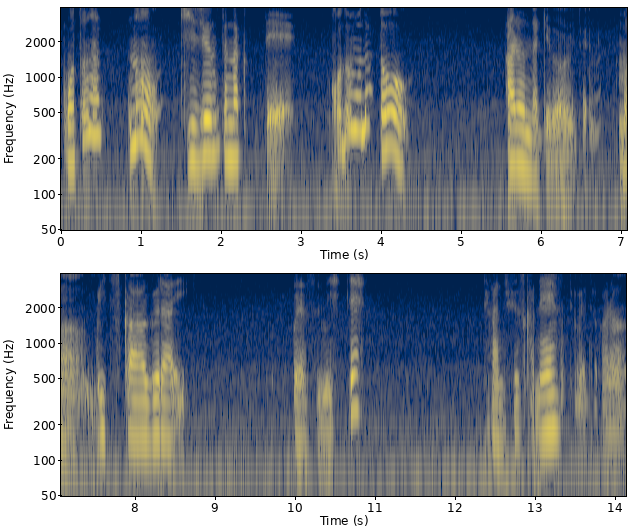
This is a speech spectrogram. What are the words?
大人の基準ってなくて子供だとあるんだけどみたいな。まあ5日ぐらいお休みしてって感じですかねって言われたから。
